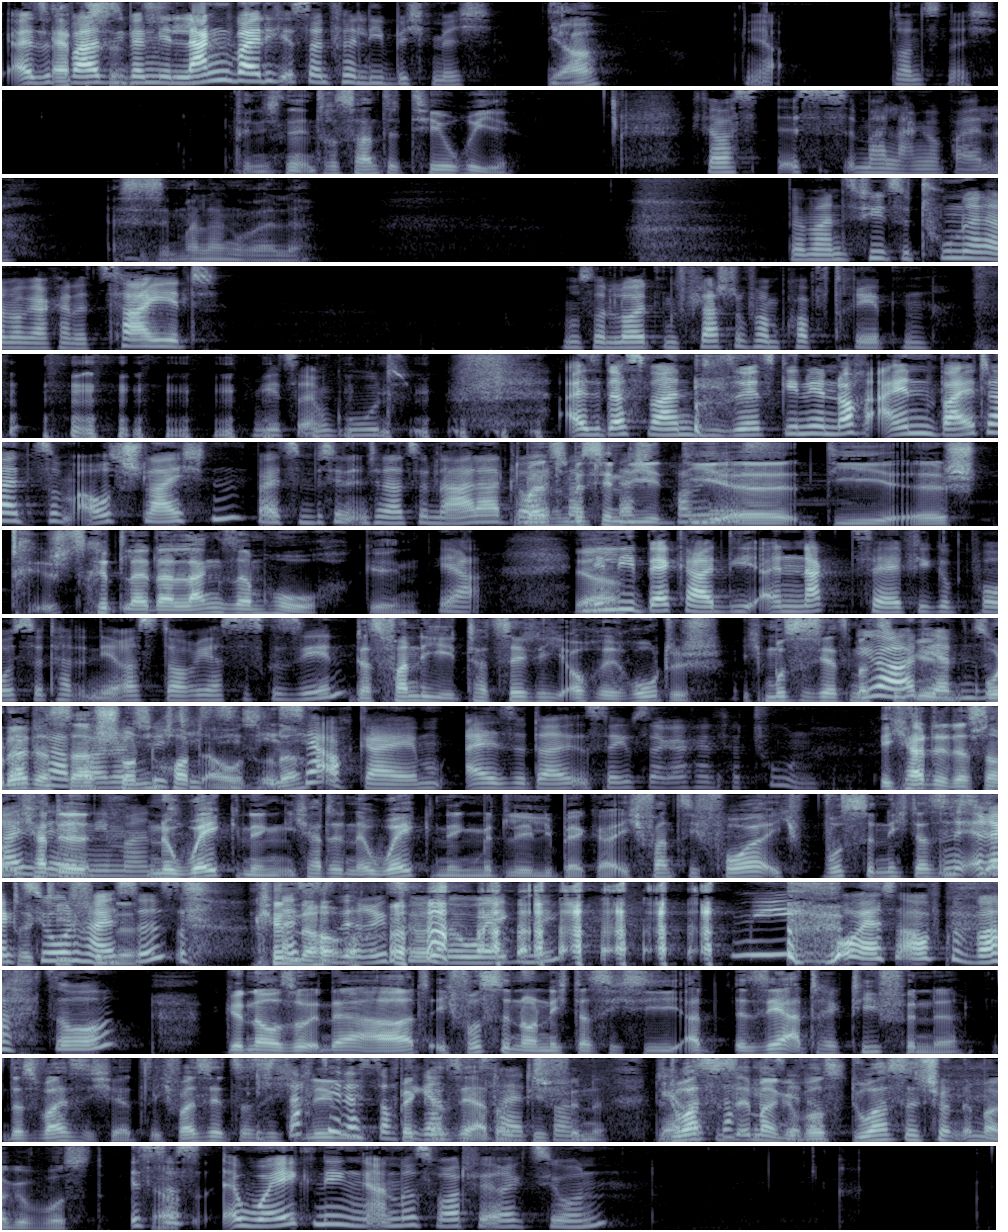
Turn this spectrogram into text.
Also quasi, Absence. wenn mir langweilig ist, dann verliebe ich mich. Ja? Sonst nicht. Finde ich eine interessante Theorie. Ich glaube, es es ist immer Langeweile. Es ist immer Langeweile. Wenn man viel zu tun hat, hat man gar keine Zeit. Muss man Leuten Flaschen vom Kopf treten. Dann geht's einem gut. Also das waren die. So, jetzt gehen wir noch einen weiter zum Ausschleichen, weil es ein bisschen internationaler, Du meinst deutscher ein bisschen die, die, ist. äh, die äh, Schrittleiter langsam hochgehen. Ja. Ja. Lilly Becker, die ein Nackt-Selfie gepostet hat in ihrer Story. Hast du es gesehen? Das fand ich tatsächlich auch erotisch. Ich muss es jetzt mal ja, zugeben. Oder? Das sah Körper, schon hot Die- aus, die oder? Ist ja auch geil. Also da, ist- da gibt es ja gar kein Vertun. Ich hatte das noch. Ich Streitet hatte ein Awakening. Ich hatte ein Awakening mit Lily Becker. Ich fand sie vorher, ich wusste nicht, dass ich Eine sie Erektion attraktiv heißt finde. es. Genau. Heißt es Erektion Awakening? Oh, er ist aufgewacht, so. Genau, so in der Art. Ich wusste noch nicht, dass ich sie at sehr attraktiv finde. Das weiß ich jetzt. Ich weiß jetzt, dass Ich ich, die Becker sehr attraktiv finde. Ja, du hast es immer gewusst. Du hast es schon immer gewusst. Ist Ja. das Awakening ein anderes Wort für Erektion?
